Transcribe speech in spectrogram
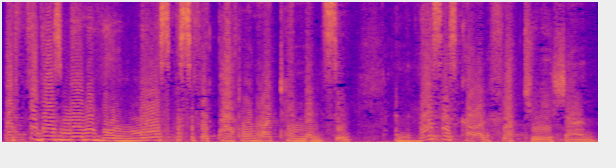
that figures may reveal no specific pattern or tendency, and this is called fluctuation.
